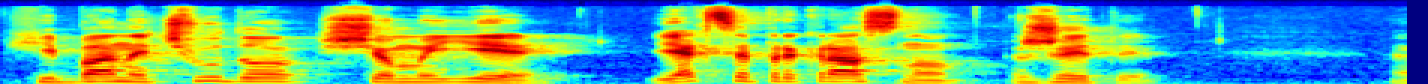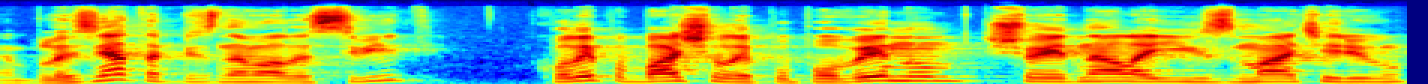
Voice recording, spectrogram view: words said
хіба не чудо, що ми є, як це прекрасно жити. Е, Близнята пізнавали світ, коли побачили пуповину, що єднала їх з матір'ю,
